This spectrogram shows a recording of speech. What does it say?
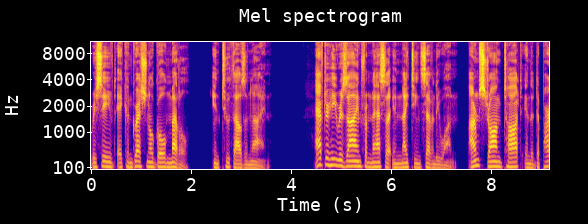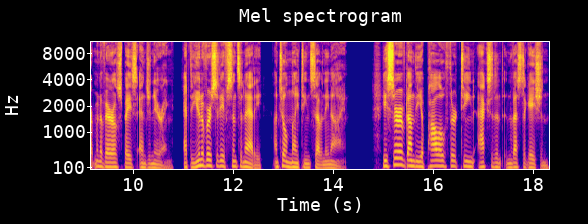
received a Congressional Gold Medal in 2009. After he resigned from NASA in 1971, Armstrong taught in the Department of Aerospace Engineering at the University of Cincinnati until 1979. He served on the Apollo 13 accident investigation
